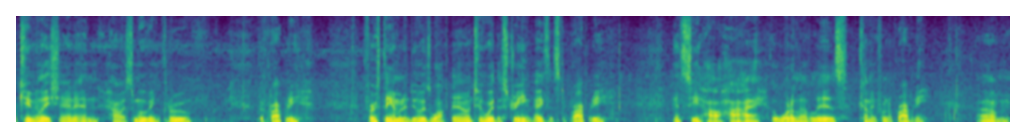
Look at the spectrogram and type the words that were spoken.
accumulation and how it's moving through the property. First thing I'm going to do is walk down to where the stream exits the property and see how high the water level is coming from the property. Um,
